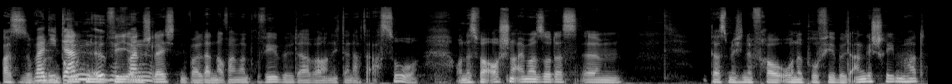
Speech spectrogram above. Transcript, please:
Also sowohl Weil die im dann Guten wie im Schlechten, weil dann auf einmal ein Profilbild da war und ich dann dachte, ach so. Und es war auch schon einmal so, dass, ähm, dass mich eine Frau ohne Profilbild angeschrieben hat.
